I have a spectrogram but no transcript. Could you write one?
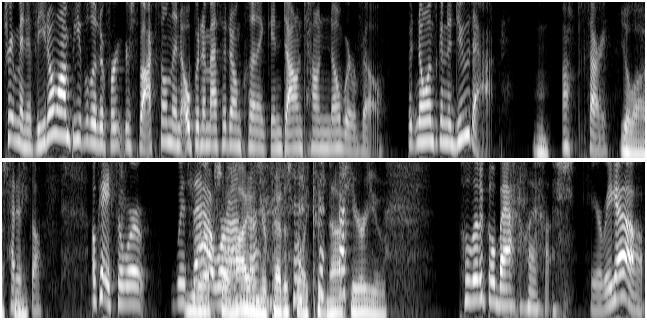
treatment. If you don't want people to divert your Suboxone, then open a methadone clinic in downtown Nowhereville. But no one's going to do that. Mm. Oh, sorry. You lost pedestal. Me. Okay, so we're with you that. Were up we're so on high the, on your pedestal, I could not hear you. Political backlash. Here we go.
